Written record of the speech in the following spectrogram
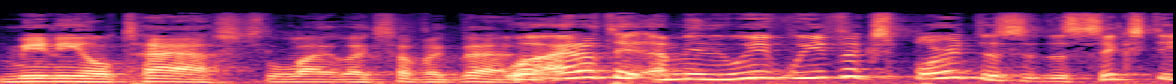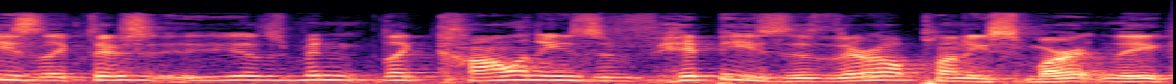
menial tasks like like stuff like that. Well, I don't think. I mean, we've we've explored this in the '60s. Like, there's there's been like colonies of hippies. They're all plenty smart, and they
